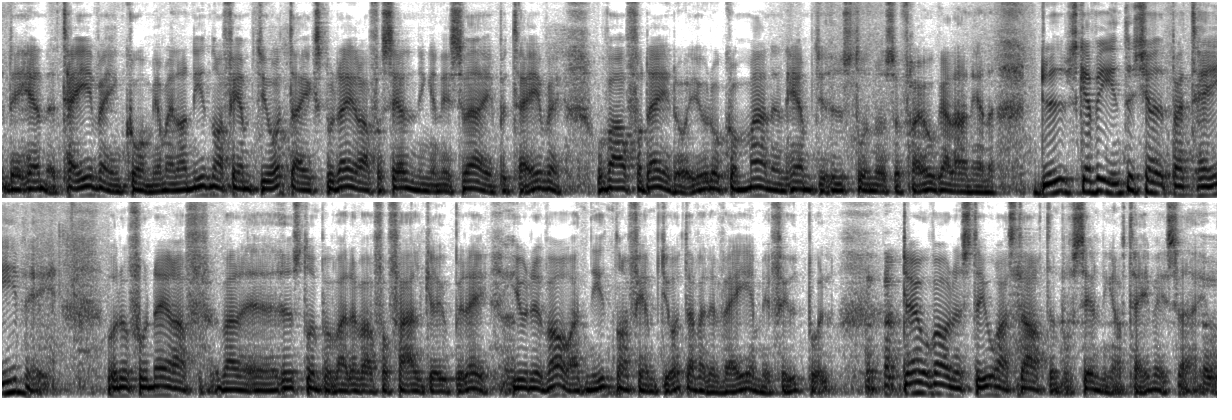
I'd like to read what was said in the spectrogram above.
det hände, TVn kom. Jag menar 1958 exploderade försäljningen i Sverige på TV. Och varför det då? Jo, då kom mannen hem till hustrun och så frågade han henne. Du, ska vi inte köpa TV? Och då funderar hustrun på vad det var för fallgrop i det. Jo, det var att 1958 var det VM i fotboll. Då var den stora starten på försäljning av TV i Sverige.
